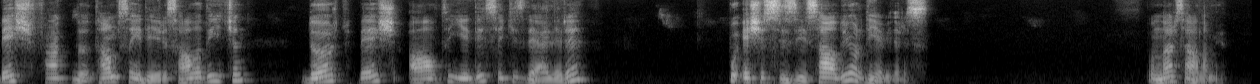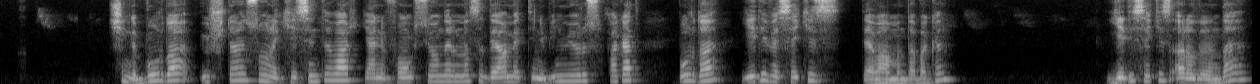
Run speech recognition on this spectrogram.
5 farklı tam sayı değeri sağladığı için 4, 5, 6, 7, 8 değerleri bu eşitsizliği sağlıyor diyebiliriz. Bunlar sağlamıyor. Şimdi burada 3'ten sonra kesinti var. Yani fonksiyonların nasıl devam ettiğini bilmiyoruz. Fakat burada 7 ve 8 devamında bakın. 7-8 aralığında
